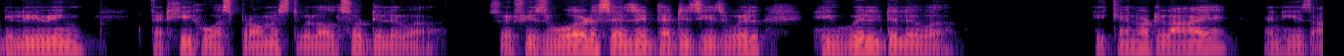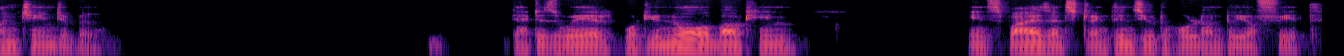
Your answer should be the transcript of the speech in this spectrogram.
believing that he who has promised will also deliver. So if his word says it, that is his will, he will deliver. He cannot lie and he is unchangeable. That is where what you know about him inspires and strengthens you to hold on to your faith.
